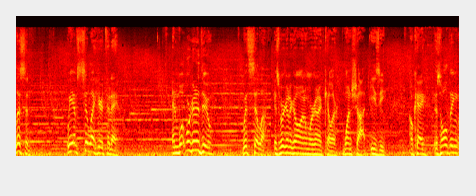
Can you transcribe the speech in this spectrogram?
listen, we have Scylla here today, and what we're gonna do with Scylla is we're gonna go in and we're gonna kill her. One shot, easy. Okay, this whole thing.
